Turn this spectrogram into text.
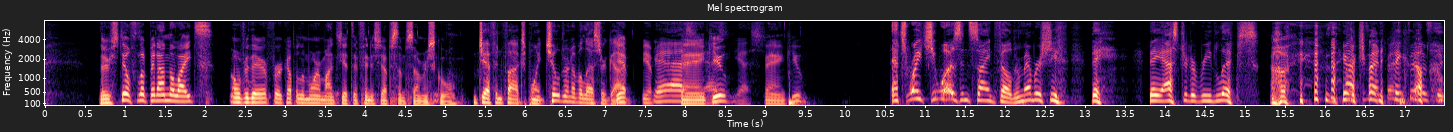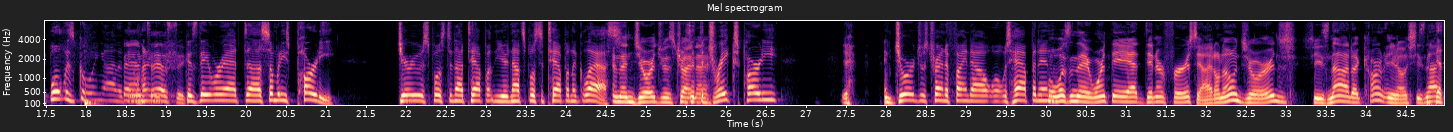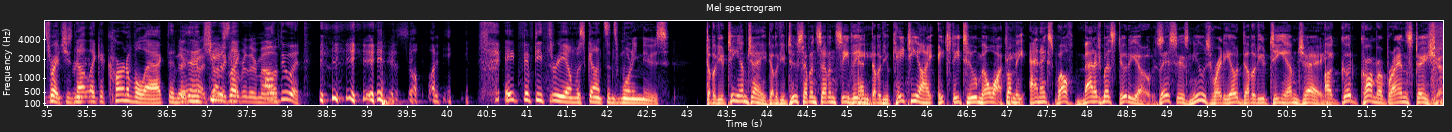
they're still flipping on the lights over there for a couple of more months yet to finish up some summer school. Jeff and Fox Point, children of a lesser God. Yep, yep. Yes, Thank yes, you. Yes, Thank you. that's right. She was in Seinfeld. Remember, she they they asked her to read lips. they were trying to figure out what was going on. At the time. Fantastic. because they were at uh, somebody's party. Jerry was supposed to not tap on. You're not supposed to tap on the glass. And then George was was trying it to. the Drake's party? yeah. And George was trying to find out what was happening. Well, wasn't they? Weren't they at dinner first? I don't know, George. She's not a carn. You know, she's not. That's right. She's not like a carnival act, and, and then she was like, "I'll do it." it's so funny. Eight fifty three on Wisconsin's morning news. WTMJ, W277CV, and WKTI HD2 Milwaukee from the Annex Wealth Management Studios. This is News Radio WTMJ, a good karma brand station.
